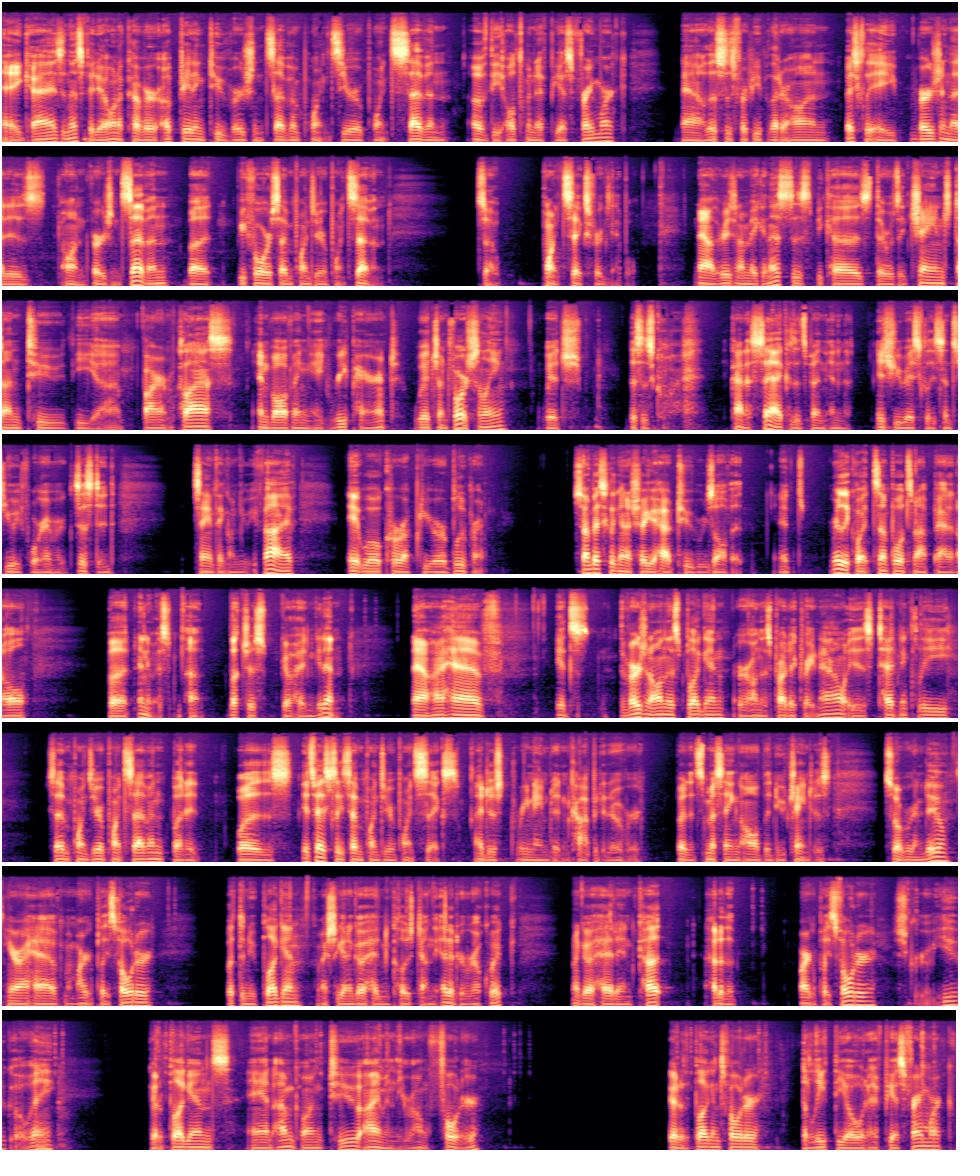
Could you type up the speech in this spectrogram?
Hey guys, in this video I want to cover updating to version 7.0.7 of the Ultimate FPS framework. Now this is for people that are on basically a version that is on version 7, but before 7.0.7. So 0.6 for example. Now the reason I'm making this is because there was a change done to the uh, firearm class involving a reparent, which unfortunately, which this is kind of sad because it's been in the issue basically since UE4 ever existed. Same thing on UE5, it will corrupt your blueprint. So I'm basically going to show you how to resolve it. And it's really quite simple. It's not bad at all. But anyways, uh, let's just go ahead and get in. Now I have, it's the version on this plugin or on this project right now is technically 7.0.7, but it was, it's basically 7.0.6. I just renamed it and copied it over, but it's missing all the new changes. So what we're going to do, here I have my marketplace folder with the new plugin. I'm actually going to go ahead and close down the editor real quick. I'm going to go ahead and cut out of the marketplace folder. Screw you, go away. Go to plugins, and I'm going to, I'm in the wrong folder. Go to the plugins folder, delete the old FPS framework,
